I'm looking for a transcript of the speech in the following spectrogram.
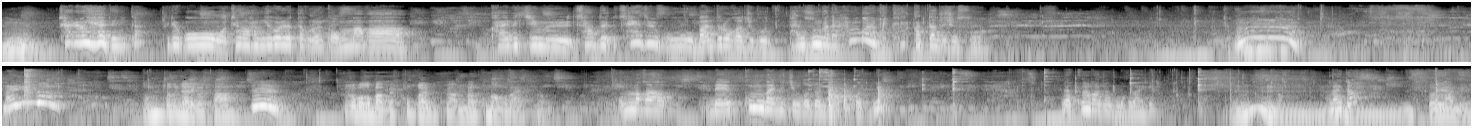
음. 촬영해야 되니까. 그리고 제가 감기 걸렸다 그러니까 엄마가 갈비찜을 사들, 새들고 만들어가지고 단순간에 한 번에 확 갖다 주셨어요. 음! 맛있어! 엄청 잘 익었다. 음! 이거 먹어봐. 매콤 갈비찜 안 매콤하고 맛있어. 엄마가 매콤 갈비찜 버전도 했거든요. 매콤 버전도 먹어봐야지. 음. 맛있어? 음, 소야미.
